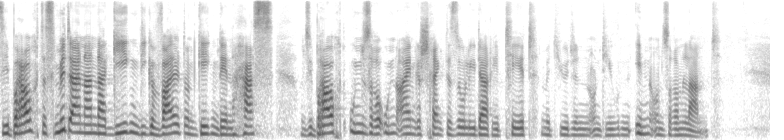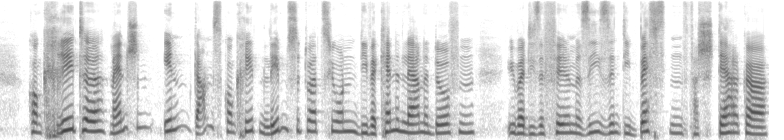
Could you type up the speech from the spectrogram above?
Sie braucht das Miteinander gegen die Gewalt und gegen den Hass. Und sie braucht unsere uneingeschränkte Solidarität mit Jüdinnen und Juden in unserem Land. Konkrete Menschen in ganz konkreten Lebenssituationen, die wir kennenlernen dürfen über diese Filme. Sie sind die besten Verstärker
